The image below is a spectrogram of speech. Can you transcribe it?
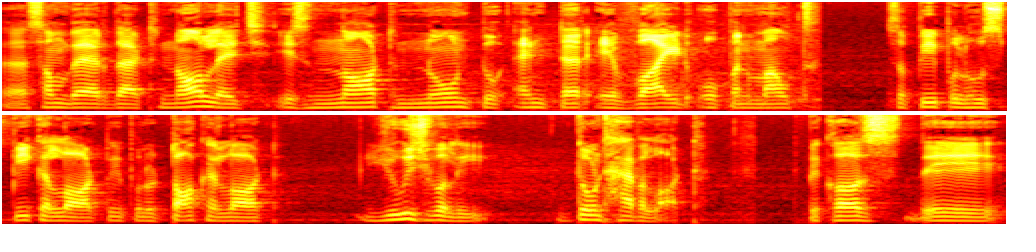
uh, somewhere that knowledge is not known to enter a wide open mouth. So people who speak a lot, people who talk a lot, usually don't have a lot because they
